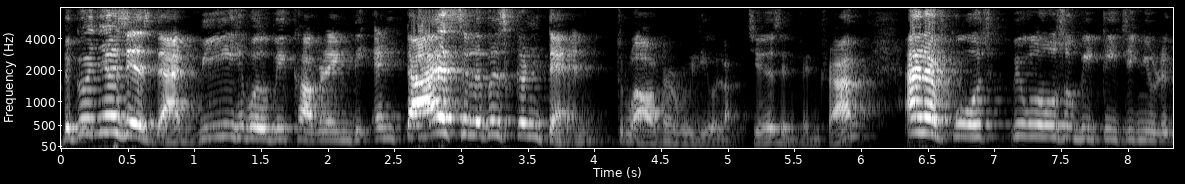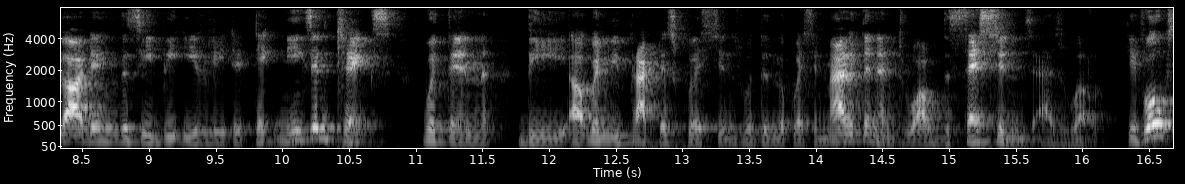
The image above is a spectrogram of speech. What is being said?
the good news is that we will be covering the entire syllabus content throughout our video lectures in FinTram. And of course, we will also be teaching you regarding the CBE related techniques and tricks within the uh, when we practice questions within the question marathon and throughout the sessions as well. Okay folks?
